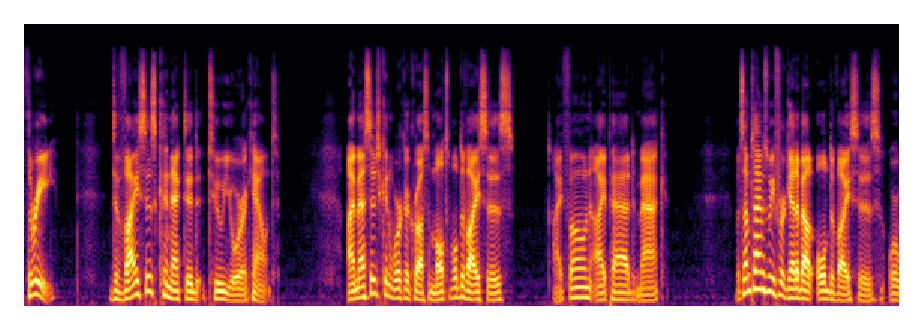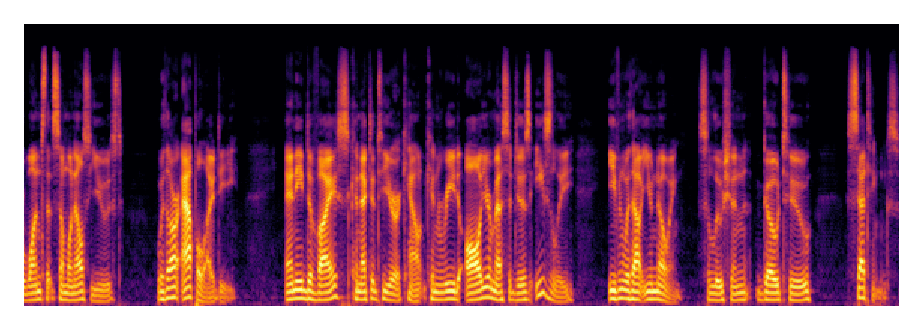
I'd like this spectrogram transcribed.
3. Devices connected to your account. iMessage can work across multiple devices iPhone, iPad, Mac. But sometimes we forget about old devices or ones that someone else used with our Apple ID. Any device connected to your account can read all your messages easily, even without you knowing. Solution Go to Settings.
